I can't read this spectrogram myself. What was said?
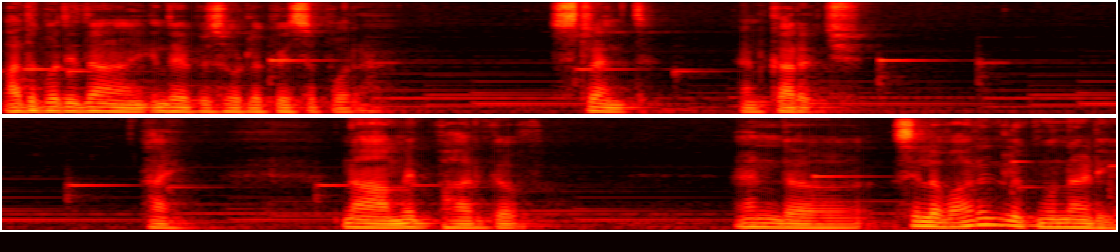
அதை பற்றி தான் இந்த எபிசோடில் பேச போகிறேன் ஸ்ட்ரென்த் அண்ட் கரேஜ் ஹாய் நான் அமித் பார்கவ். அண்ட் uh, சில வாரங்களுக்கு முன்னாடி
